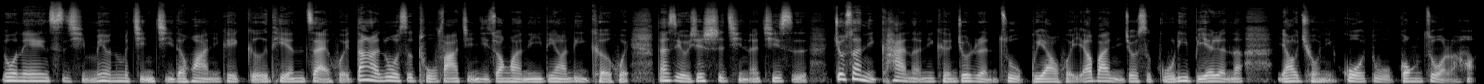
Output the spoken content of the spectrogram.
如果那件事情没有那么紧急的话，你可以隔天再回。当然，如果是突发紧急状况，你一定要立刻回。但是有些事情呢，其实就算你看了，你可能就忍住不要回，要不然你就是鼓励别人呢，要求你过度工作了，哈。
